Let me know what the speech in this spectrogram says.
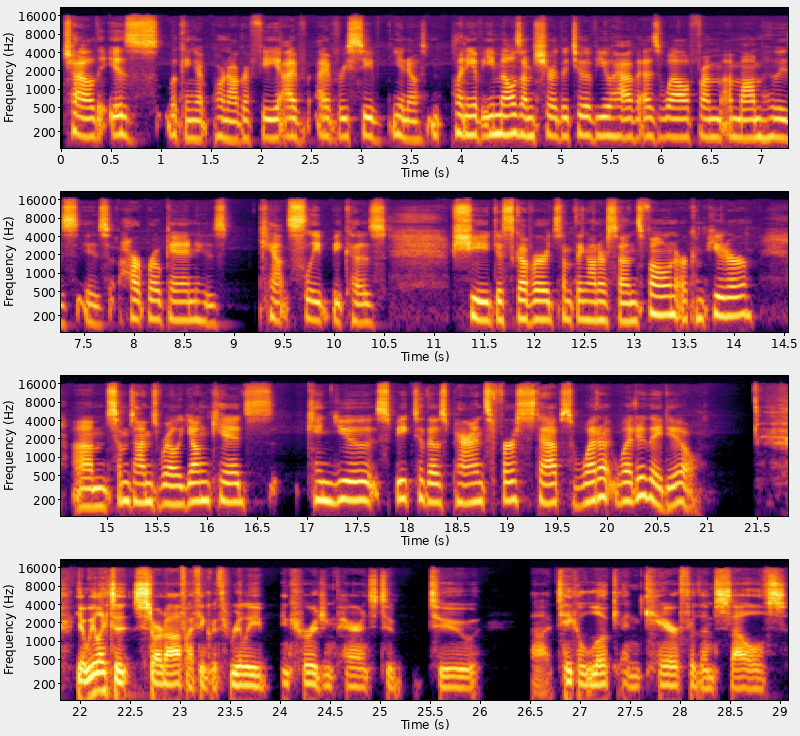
child is looking at pornography. I've i've received you know plenty of emails. I'm sure the two of you have as well from a mom who is is heartbroken who's can't sleep because she discovered something on her son's phone or computer. Um, sometimes real young kids. Can you speak to those parents' first steps? What what do they do? Yeah, we like to start off, I think, with really encouraging parents to to uh, take a look and care for themselves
